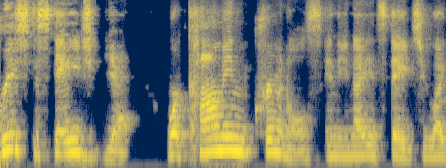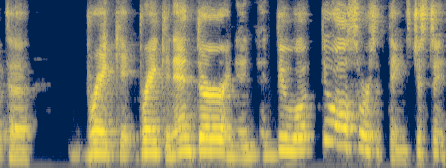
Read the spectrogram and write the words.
reached the stage yet where common criminals in the united states who like to break it, break and enter, and, and, and do do all sorts of things just to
